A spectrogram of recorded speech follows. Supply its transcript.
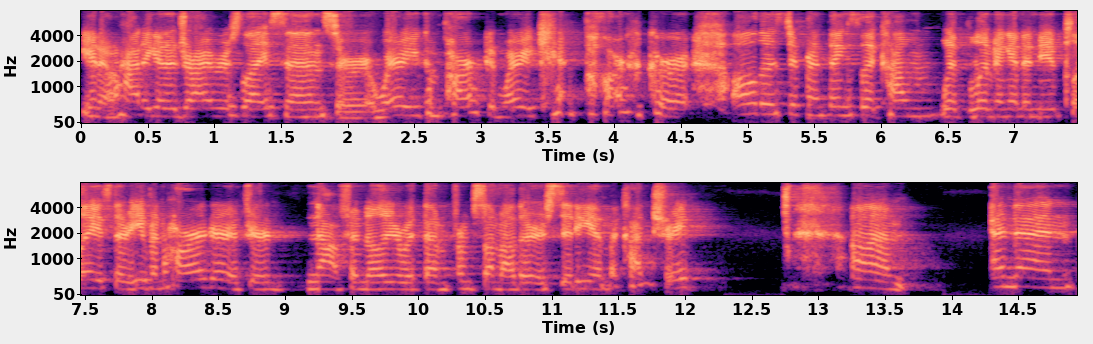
you know how to get a driver's license or where you can park and where you can't park or all those different things that come with living in a new place. They're even harder if you're not familiar with them from some other city in the country. Um, and then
